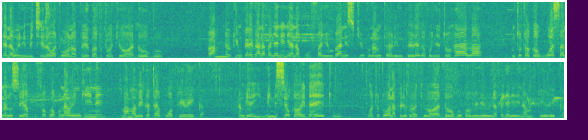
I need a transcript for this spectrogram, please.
Tena huyu nimechelewa tu, wanapeleka watoto wakiwa wadogo. Amna, ukimpeleka anafanya nini? Anakufa nyumbani. Sijui kuna mtu alimpeleka kwenye tohara, mtoto akaugua sana nusu ya kufa. Kwa kuna wengine mama amekataa kuwapeleka. nikamwambia hii mimi sio kawaida yetu, watoto wanapelekwa wakiwa wadogo. Kwa mimi huyu nafanya nini? Nampeleka.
